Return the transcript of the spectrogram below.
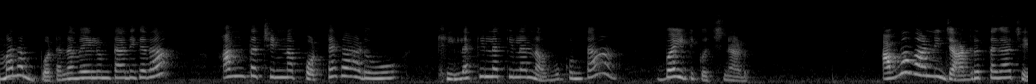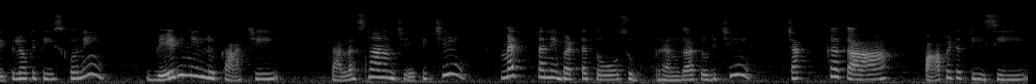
మన బొటన వేలుంటుంది కదా అంత చిన్న పొట్టగాడు కిలకిలకిల నవ్వుకుంటా బయటికొచ్చినాడు. అవ్వ వాణ్ణి జాగ్రత్తగా చేతిలోకి తీసుకొని వేడి నీళ్ళు కాచి తలస్నానం చేపించి మెత్తని బట్టతో శుభ్రంగా తుడిచి చక్కగా పాపిట తీసి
